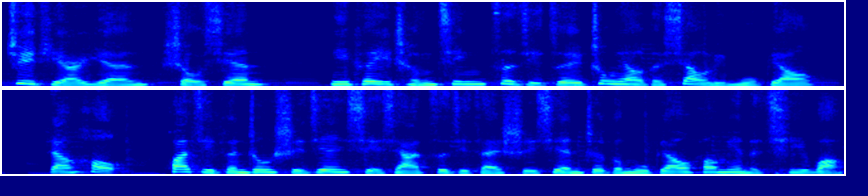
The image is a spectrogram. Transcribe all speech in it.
具体而言，首先你可以澄清自己最重要的效率目标，然后花几分钟时间写下自己在实现这个目标方面的期望。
